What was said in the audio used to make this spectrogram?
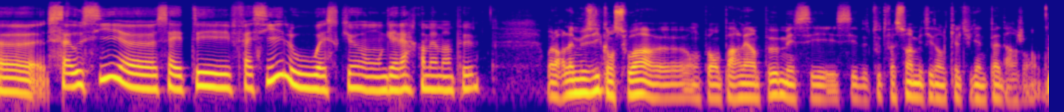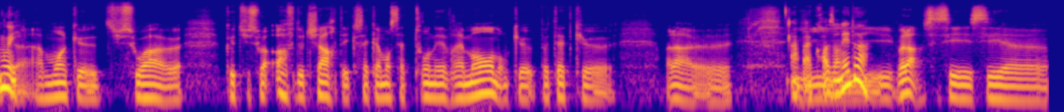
Euh, ça aussi, euh, ça a été facile ou est-ce qu'on galère quand même un peu? Alors la musique en soi, euh, on peut en parler un peu, mais c'est de toute façon un métier dans lequel tu gagnes pas d'argent. Oui. à moins que tu sois euh, que tu sois off the chart et que ça commence à tourner vraiment, donc euh, peut-être que voilà. euh, Ah bah, il- croisons les doigts. il- voilà, c'est c'est euh,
